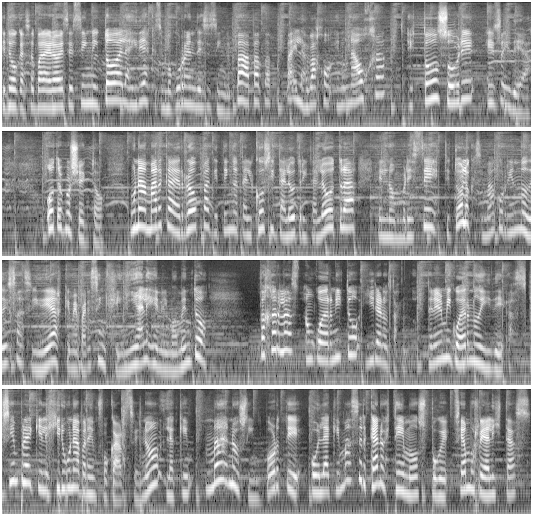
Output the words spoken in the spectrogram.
que tengo que hacer para grabar ese single, todas las ideas que se me ocurren de ese single, pa, pa, pa, pa, y las bajo en una hoja, es todo sobre esa idea. Otro proyecto, una marca de ropa que tenga tal cosa y tal otra y tal otra, el nombre es este, todo lo que se me va ocurriendo de esas ideas que me parecen geniales en el momento, bajarlas a un cuadernito e ir anotando, tener mi cuaderno de ideas. Siempre hay que elegir una para enfocarse, ¿no? La que más nos importe o la que más cercano estemos, porque seamos realistas,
